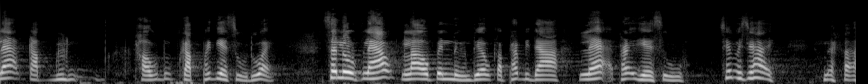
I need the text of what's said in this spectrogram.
และกับเขากับพระเยซูด้วย สรุปแล้วเราเป็นหนึ่งเดียวกับพระบิดาและพระเยซู ใช่ไม่ใช่นะคะ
